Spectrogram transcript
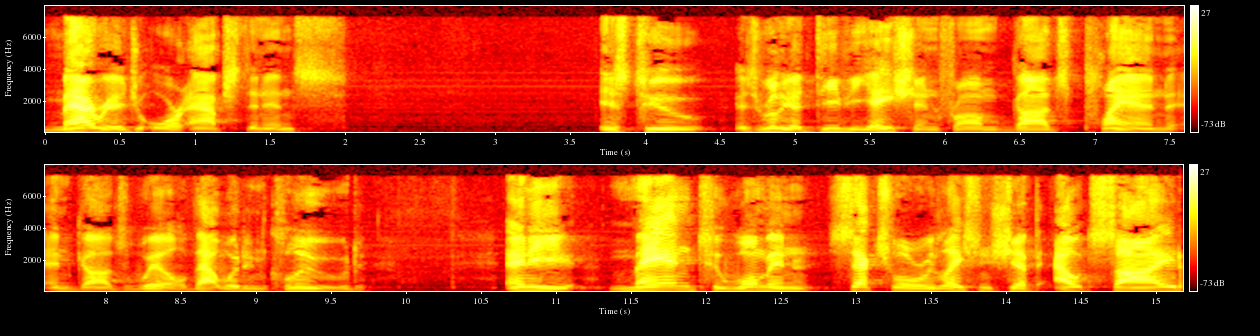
marriage or abstinence is to is really a deviation from God's plan and God's will. That would include any man to woman sexual relationship outside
